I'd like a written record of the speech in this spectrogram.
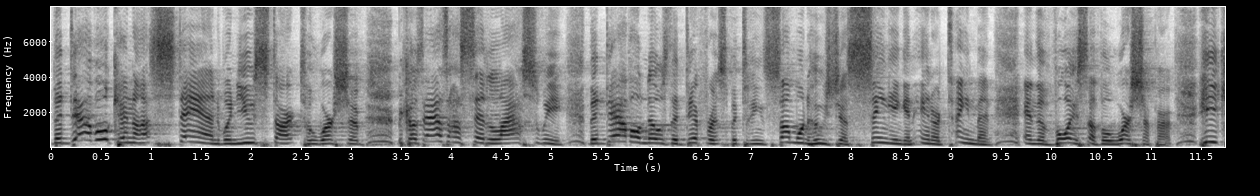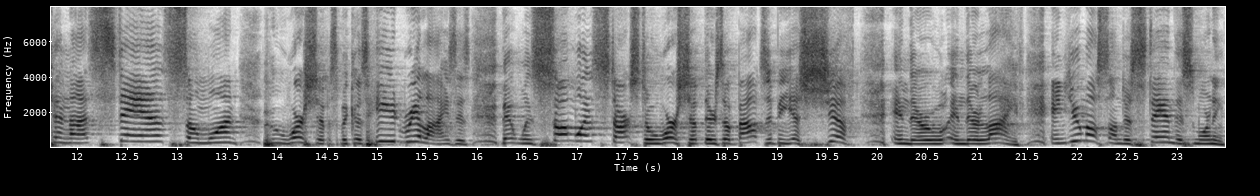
The devil cannot stand when you start to worship because, as I said last week, the devil knows the difference between someone who's just singing and entertainment and the voice of a worshiper. He cannot stand someone who worships because he realizes that when someone starts to worship, there's about to be a shift in their, in their life. And you must understand this morning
